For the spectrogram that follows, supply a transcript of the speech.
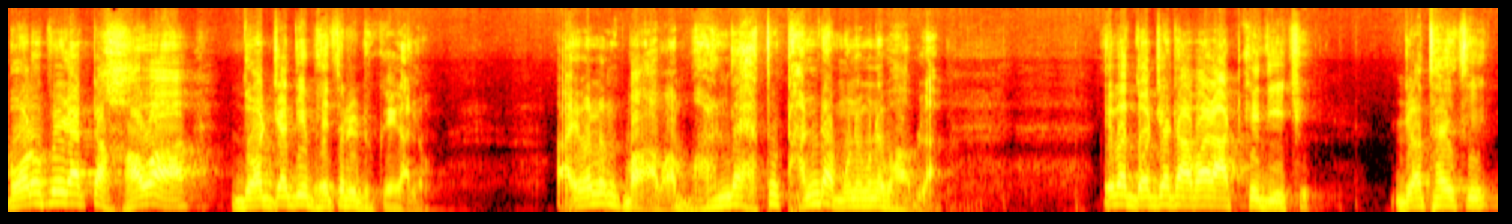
বরফের একটা হাওয়া দরজা দিয়ে ভেতরে ঢুকে গেল। আমি বললাম, বাবা, বারান্দা এত ঠান্ডা? মনে মনে ভাবলাম। এবার দরজাটা আবার আটকে দিয়েছি। যথারীতি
